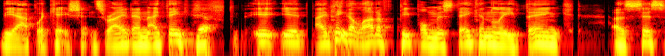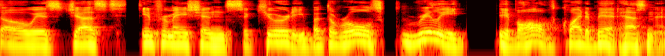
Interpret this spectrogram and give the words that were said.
the applications, right? And I think Yep. it, it. I think a lot of people mistakenly think a CISO is just information security, but the roles really evolved quite a bit, hasn't it?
